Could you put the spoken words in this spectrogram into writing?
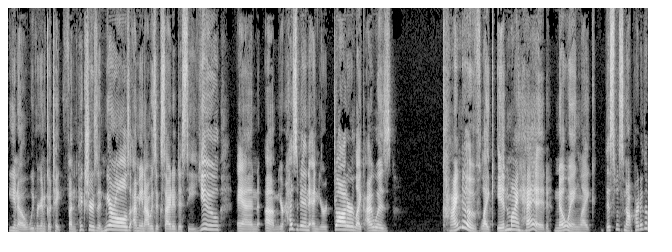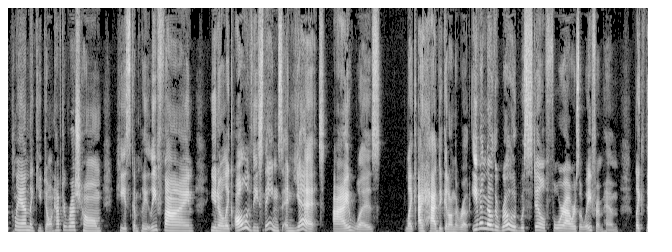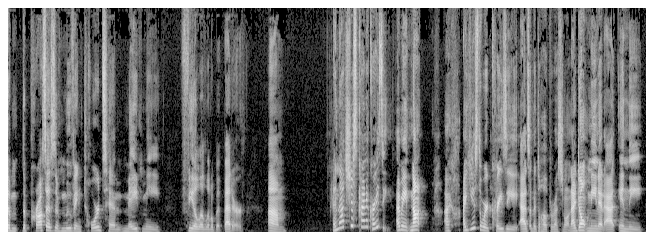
you know, we were gonna go take fun pictures and murals. I mean, I was excited to see you and um your husband and your daughter. Like, I was kind of like in my head, knowing like this was not part of the plan. Like, you don't have to rush home. He's completely fine. You know, like all of these things, and yet I was like I had to get on the road, even though the road was still four hours away from him. Like the the process of moving towards him made me feel a little bit better, um, and that's just kind of crazy. I mean, not I I use the word crazy as a mental health professional, and I don't mean it at in the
